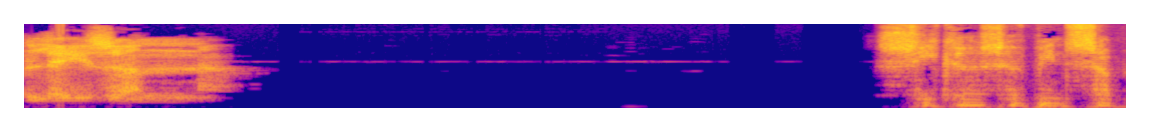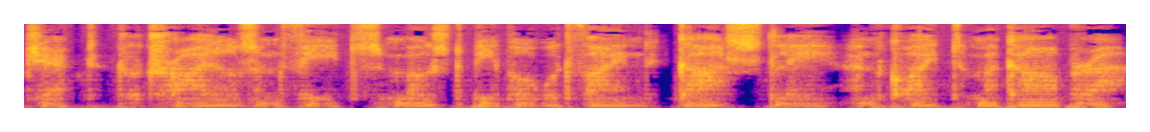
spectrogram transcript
Blazon. Seekers have been subject to trials and feats most people would find ghastly and quite macabre.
